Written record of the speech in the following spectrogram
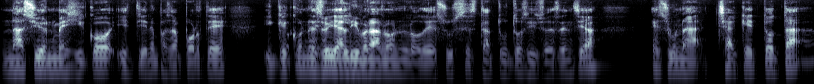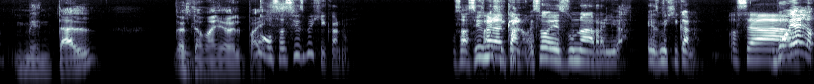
nació en México y tiene pasaporte y que con eso ya libraron lo de sus estatutos y su esencia, es una chaquetota mental del tamaño del país. No, o sea, sí es mexicano. O sea, sí es Para mexicano. ti. Eso es una realidad. Es mexicano. O sea, Voy a lo-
